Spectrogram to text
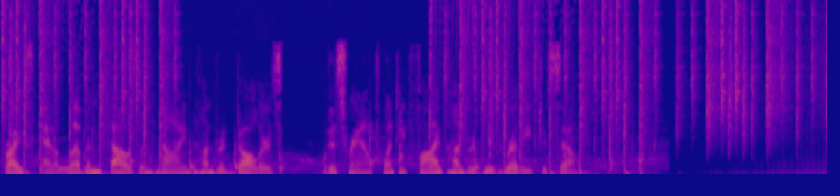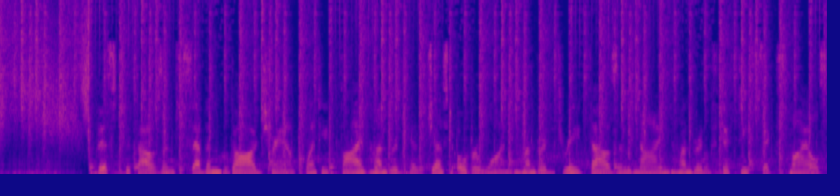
Price at $11,900, this Ram 2500 is ready to sell. This 2007 Dodge Ram 2500 has just over 103,956 miles.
